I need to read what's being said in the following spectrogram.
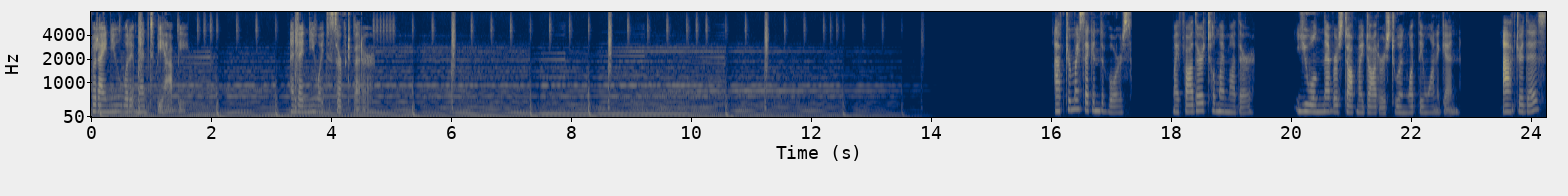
but I knew what it meant to be happy. And I knew I deserved better. After my second divorce, my father told my mother, You will never stop my daughters doing what they want again. After this,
